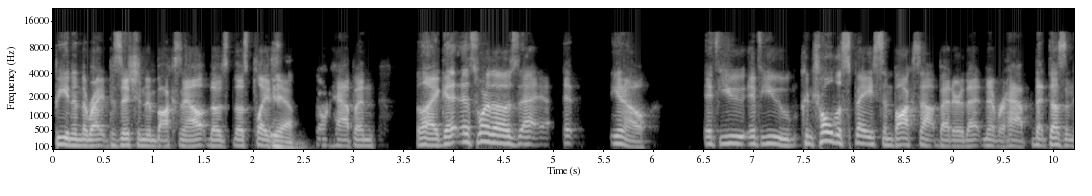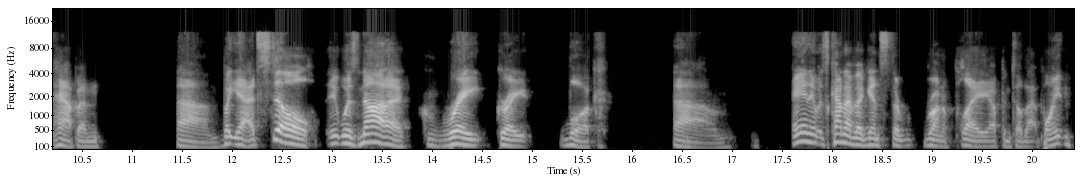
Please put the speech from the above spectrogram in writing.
being in the right position and boxing out. Those those plays yeah. don't happen. Like it's one of those. Uh, it, you know, if you if you control the space and box out better, that never happen. That doesn't happen. Um, but yeah, it's still it was not a great great look. Um, and it was kind of against the run of play up until that point.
